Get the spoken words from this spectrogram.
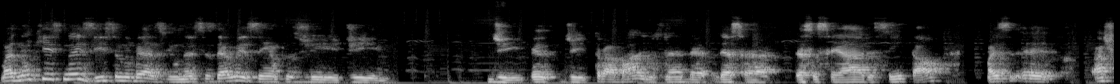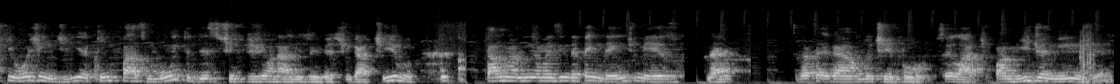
Mas não que isso não exista no Brasil, né? Vocês deram exemplos de, de, de, de trabalhos né? dessa, dessa seara assim e tal, mas é, acho que hoje em dia quem faz muito desse tipo de jornalismo investigativo está numa linha mais independente mesmo, né? Você vai pegar um do tipo, sei lá, tipo a mídia ninja,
